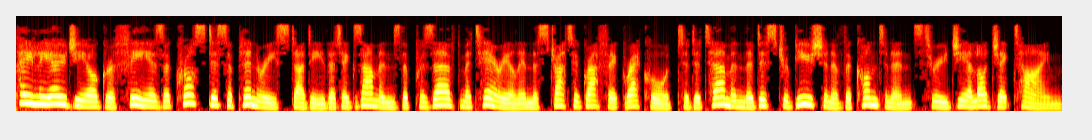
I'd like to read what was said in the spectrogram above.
Paleogeography is a cross-disciplinary study that examines the preserved material in the stratigraphic record to determine the distribution of the continents through geologic time.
